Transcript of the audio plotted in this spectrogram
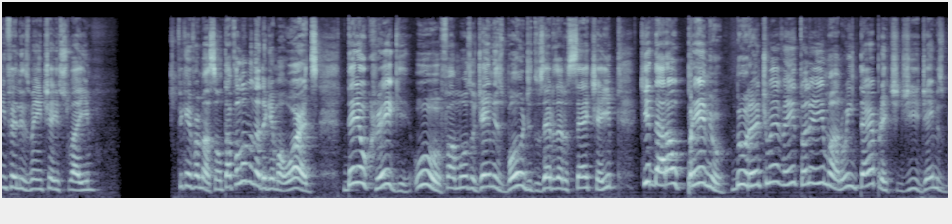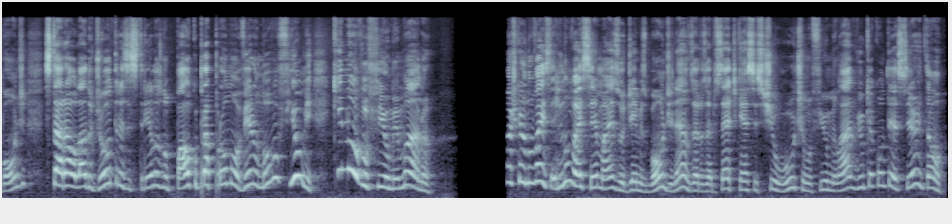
infelizmente, é isso aí. Fica a informação, tá falando na The Game Awards, Daniel Craig, o famoso James Bond do 007 aí, que dará o prêmio durante o evento. Olha aí, mano, o intérprete de James Bond estará ao lado de outras estrelas no palco para promover um novo filme. Que novo filme, mano? Acho que ele não vai, ele não vai ser mais o James Bond, né, o 007. Quem assistiu o último filme lá viu o que aconteceu, então.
